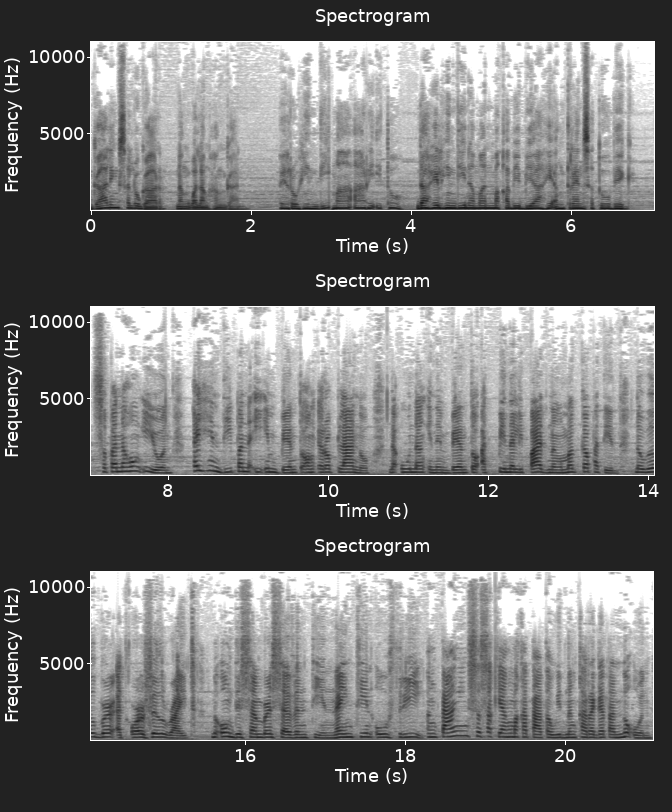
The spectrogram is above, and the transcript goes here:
galing sa lugar ng walang hanggan. Pero hindi maaari ito dahil hindi naman makabibiyahe ang tren sa tubig. Sa panahong iyon ay hindi pa naiimbento ang eroplano na unang inimbento at pinalipad ng magkapatid na Wilbur at Orville Wright noong December 17, 1903. Ang tanging sasakyang makatatawid ng karagatan noon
